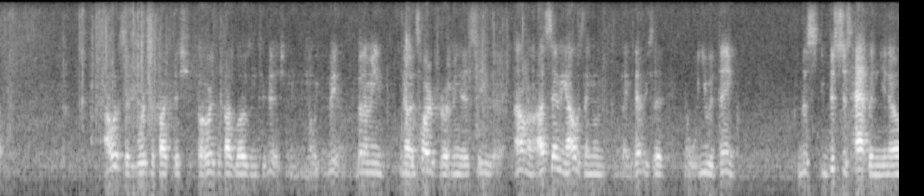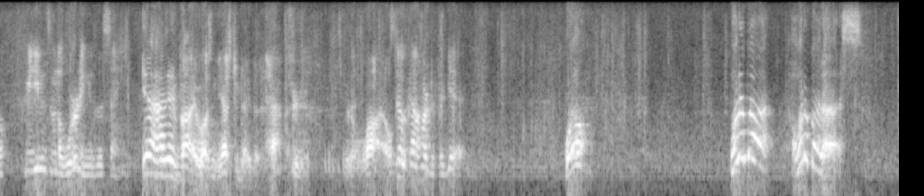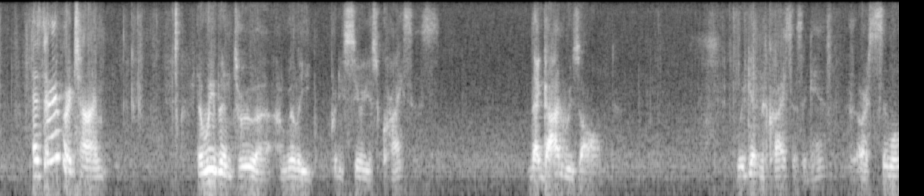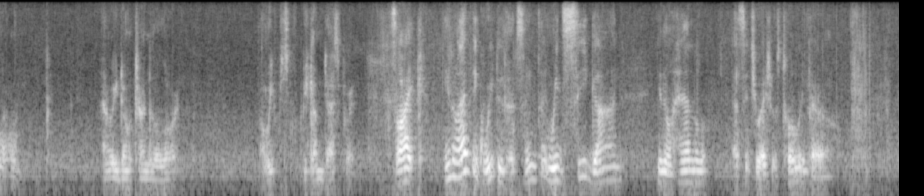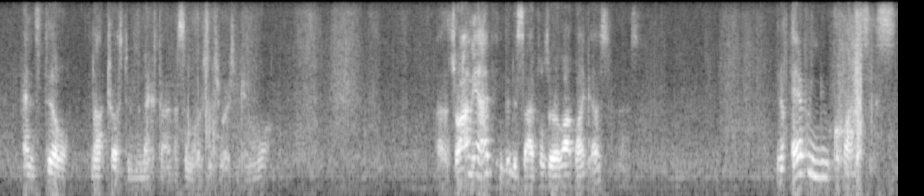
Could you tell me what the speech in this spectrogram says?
I would have said, "Where's the five fish? Or where's the five loaves and two fish?" And you know, we can feed them. But I mean, you know, it's hard for me to see that. I don't know. I same thing I was thinking. Like Debbie said, you, know, you would think this this just happened. You know, I mean, even some of the wording is the same. Yeah, I and it probably wasn't yesterday that it happened. True. It's been a while. It's still kind of hard to forget. Well, what about what about us? Is there ever a time that we've been through a, a really pretty serious crisis that God resolved? We get in the crisis again, or a similar one, and we don't turn to the Lord, or we just become desperate. It's like, you know, I think we do that same thing. We'd see God, you know, handle a situation was totally parallel, and still not trust him the next time a similar situation came along. Uh, so I mean, I think the disciples are a lot like us. You know, every new crisis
